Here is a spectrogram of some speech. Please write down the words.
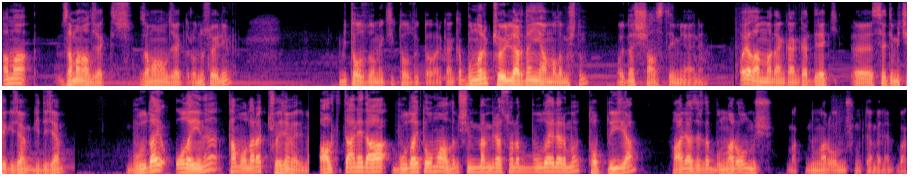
Ama zaman alacaktır. Zaman alacaktır onu söyleyeyim. Bir tozluğum eksik tozluk da var kanka. Bunları köylülerden yağmalamıştım. O yüzden şanslıyım yani. Oyalanmadan kanka direkt e, setimi çekeceğim gideceğim. Buğday olayını tam olarak çözemedim. 6 tane daha buğday tohumu aldım. Şimdi ben biraz sonra bu buğdaylarımı toplayacağım. Halihazırda bunlar olmuş. Bak bunlar olmuş muhtemelen. Bak.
